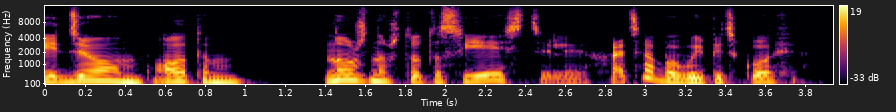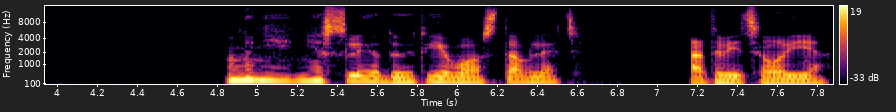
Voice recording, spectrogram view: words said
Идем, Отом. Нужно что-то съесть или хотя бы выпить кофе». «Мне не следует его оставлять», — ответила я.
